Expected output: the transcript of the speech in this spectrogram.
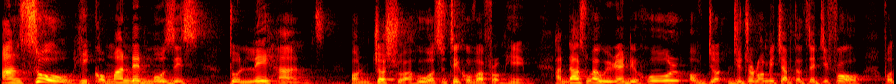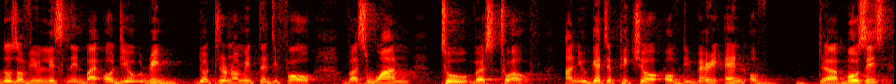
And so he commanded Moses to lay hands on Joshua, who was to take over from him. And that's why we read the whole of Deuteronomy chapter 34. For those of you listening by audio, read Deuteronomy 34, verse 1 to verse 12. And you get a picture of the very end of uh, Moses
